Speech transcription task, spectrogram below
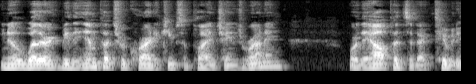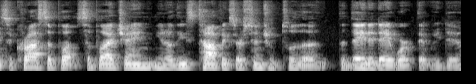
You know, whether it be the inputs required to keep supply chains running or the outputs of activities across the supply chain, you know, these topics are central to the, the day-to-day work that we do.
